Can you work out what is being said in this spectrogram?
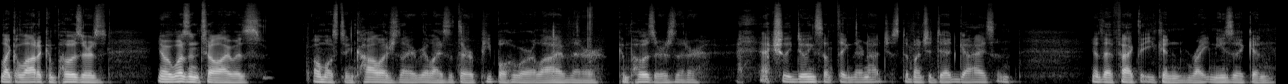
like a lot of composers, you know, it wasn't until I was almost in college that I realized that there are people who are alive that are composers that are actually doing something. They're not just a bunch of dead guys. And you know, the fact that you can write music and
